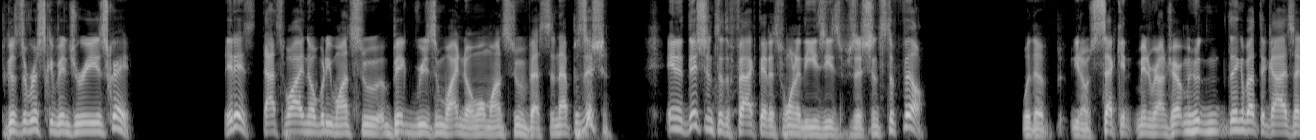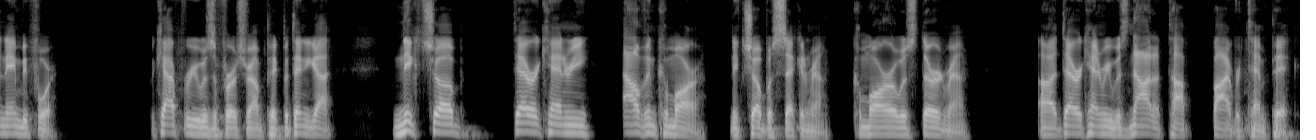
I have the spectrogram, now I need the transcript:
because the risk of injury is great. It is. That's why nobody wants to, a big reason why no one wants to invest in that position. In addition to the fact that it's one of the easiest positions to fill with a, you know, second mid round draft. I mean, think about the guys I named before. McCaffrey was a first round pick, but then you got Nick Chubb, Derrick Henry, Alvin Kamara. Nick Chubb was second round. Kamara was third round. Uh, Derrick Henry was not a top five or 10 pick.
